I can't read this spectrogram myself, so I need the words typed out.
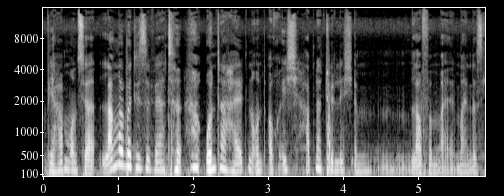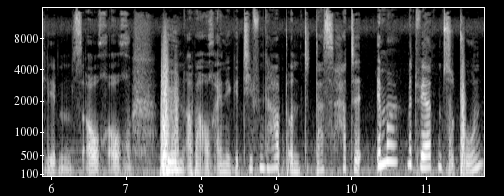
wir haben uns ja lange über diese Werte unterhalten und auch ich habe natürlich im Laufe me meines Lebens auch, auch Höhen, aber auch einige Tiefen gehabt und das hatte immer mit Werten zu tun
